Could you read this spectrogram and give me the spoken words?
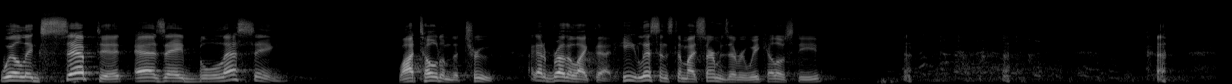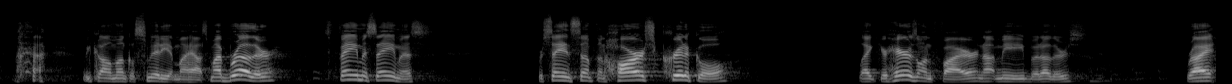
will accept it as a blessing. Well, I told him the truth. I got a brother like that. He listens to my sermons every week. Hello, Steve. we call him Uncle Smitty at my house. My brother, famous Amos, for saying something harsh, critical, like your hair's on fire, not me, but others, right?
